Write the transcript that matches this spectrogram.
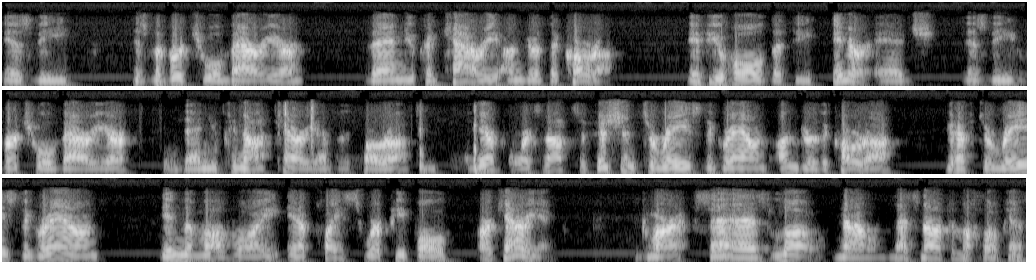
is the is the virtual barrier, then you could carry under the korah. If you hold that the inner edge is the virtual barrier, then you cannot carry under the korah, and therefore it's not sufficient to raise the ground under the korah. You have to raise the ground in the mavoi in a place where people are carrying. Gemara says, lo, no, that's not the machlokas.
